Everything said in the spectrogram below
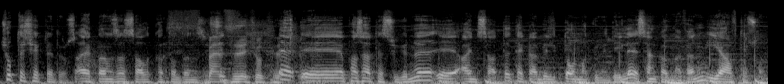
Çok teşekkür ediyoruz. Ayaklarınıza sağlık katıldığınız Ben için. size çok teşekkür Evet, e, pazartesi günü e, aynı saatte tekrar birlikte olmak ümidiyle esen kalın efendim. İyi hafta sonları.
